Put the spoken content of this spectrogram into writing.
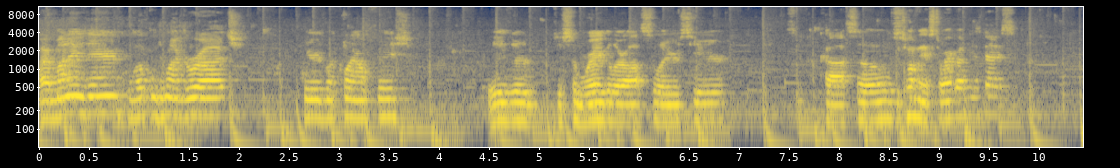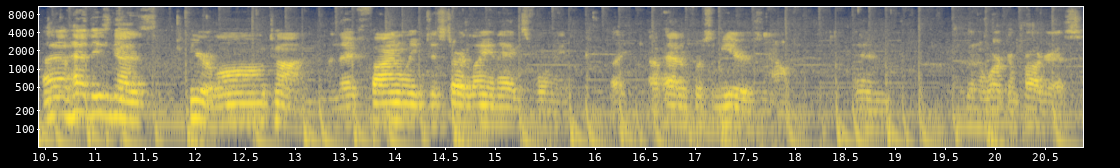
All right, my name's Aaron. Welcome to my garage. Here's my clownfish. These are just some regular ocellaris here. Some You told me a story about these guys? I've had these guys here a long time, and they finally just started laying eggs for me. Like I've had them for some years now, and it's been a work in progress.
